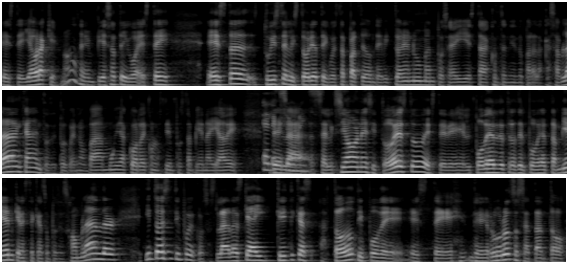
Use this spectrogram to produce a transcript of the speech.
Este, ¿y ahora qué? ¿No? O empieza, te digo, este, esta twist en la historia, tengo esta parte donde Victoria Newman, pues ahí está contendiendo para la Casa Blanca, entonces, pues bueno, va muy acorde con los tiempos también allá de, de las elecciones y todo esto, este, del poder detrás del poder también, que en este caso, pues es Homelander, y todo ese tipo de cosas. La verdad es que hay críticas a todo tipo de, este, de rubros, o sea, tanto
